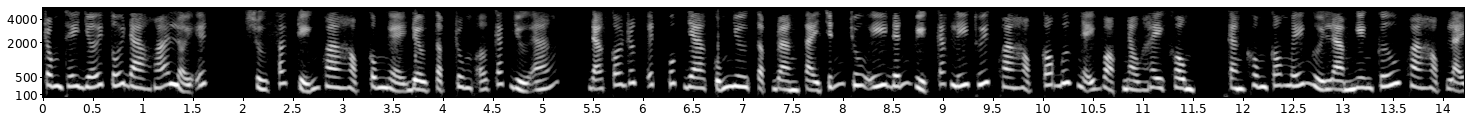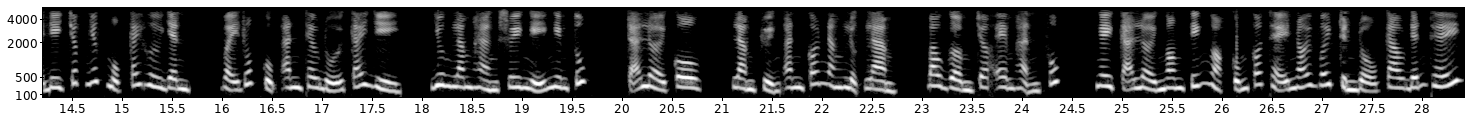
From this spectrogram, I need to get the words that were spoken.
trong thế giới tối đa hóa lợi ích, sự phát triển khoa học công nghệ đều tập trung ở các dự án, đã có rất ít quốc gia cũng như tập đoàn tài chính chú ý đến việc các lý thuyết khoa học có bước nhảy vọt nào hay không, càng không có mấy người làm nghiên cứu khoa học lại đi chấp nhất một cái hư danh, vậy rốt cuộc anh theo đuổi cái gì, Dương Lâm Hàn suy nghĩ nghiêm túc, trả lời cô, làm chuyện anh có năng lực làm, bao gồm cho em hạnh phúc, ngay cả lời ngon tiếng ngọt cũng có thể nói với trình độ cao đến thế,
